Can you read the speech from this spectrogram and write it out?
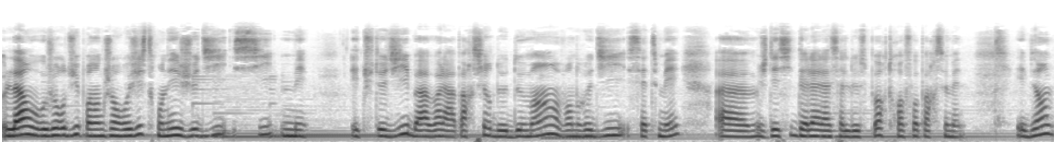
là aujourd'hui, pendant que j'enregistre, on est jeudi 6 mai. Et tu te dis, bah voilà, à partir de demain, vendredi 7 mai, je décide d'aller à la salle de sport trois fois par semaine. Eh bien,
